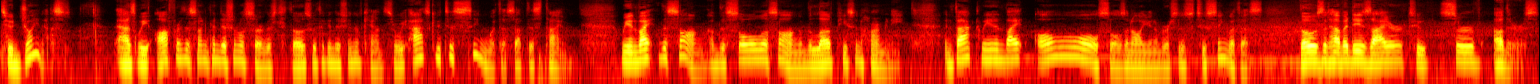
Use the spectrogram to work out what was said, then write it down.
to join us as we offer this unconditional service to those with the condition of cancer. We ask you to sing with us at this time. We invite the song of the soul, a song of the love, peace, and harmony. In fact, we invite all souls in all universes to sing with us. Those that have a desire to serve others.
